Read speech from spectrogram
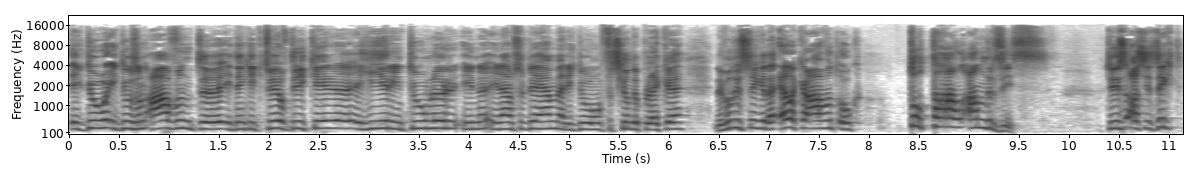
ik doe, ik doe zo'n avond, eh, ik denk ik twee of drie keer eh, hier in Toemler in, eh, in Amsterdam. En ik doe op verschillende plekken. Dat wil dus zeggen dat elke avond ook totaal anders is. Dus als je zegt,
